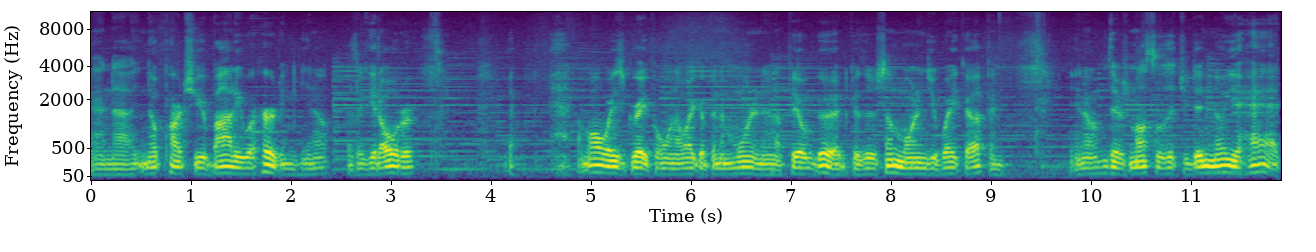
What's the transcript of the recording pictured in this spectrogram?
and uh, no parts of your body were hurting. You know, as I get older, I'm always grateful when I wake up in the morning and I feel good because there's some mornings you wake up and you know there's muscles that you didn't know you had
